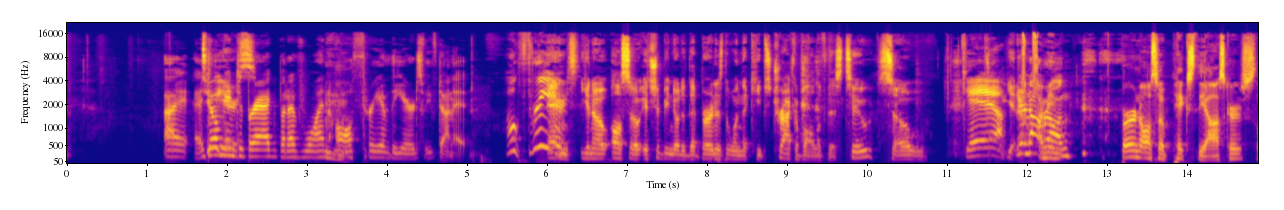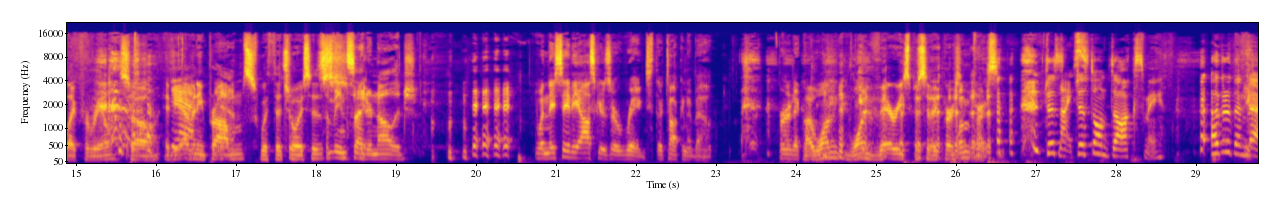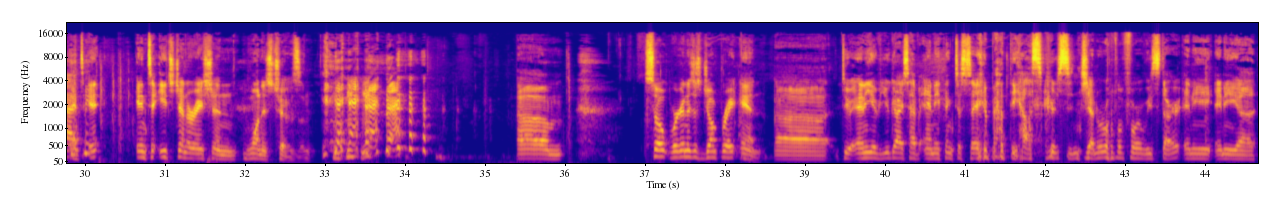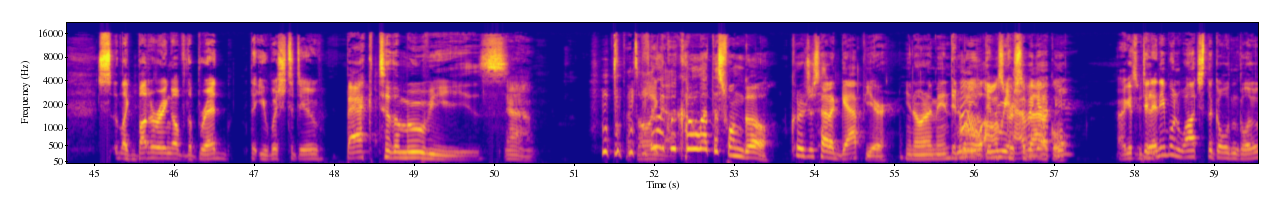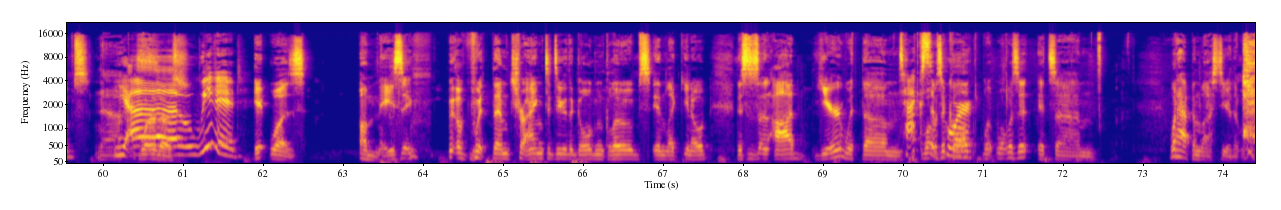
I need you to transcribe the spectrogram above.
I, I don't mean to brag, but I've won all three of the years we've done it. Oh, three And years. you know, also it should be noted that Bern is the one that keeps track of all of this too. So yeah. you know, You're not wrong. Bern also picks the Oscars, like for real. So if you have any problems with the choices, Some insider knowledge. when they say the Oscars are rigged, they're talking about Bernadette. by one one very specific person. one person. just Nice. just don't dox me. Other than that, into, into each generation, one is chosen. um, so we're gonna just jump right in. Uh, do any of you guys have anything to say about the Oscars in general before we start? Any any uh, like buttering of the bread that you wish to do? Back to the movies. Yeah. That's all I I, feel like we could have let this one go. Could have just had a gap year. You know what I mean? Didn't A we, little didn't we Oscar have a gap year? I guess we Did did. anyone watch the Golden Globes? No. yes. What are those? Uh, we did. It was amazing. with them trying to do the Golden Globes in like you know this is an odd year with um Tech what was it support. called what, what was it it's um what happened last year that was weird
